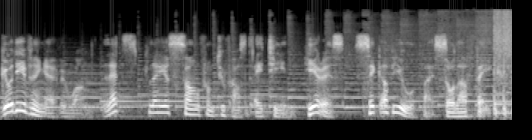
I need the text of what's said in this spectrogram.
Good evening, everyone. Let's play a song from 2018. Here is Sick of You by Solar Fake.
